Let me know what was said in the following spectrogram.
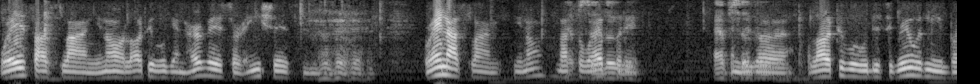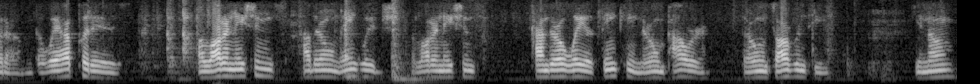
where is Aztlan? You know, a lot of people get nervous or anxious. And where in Aztlan? You know, that's the way I put it. Absolutely. And there's Absolutely. uh, a lot of people who disagree with me, but um, the way I put it is a lot of nations have their own language. A lot of nations have their own way of thinking, their own power, their own sovereignty. You know,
